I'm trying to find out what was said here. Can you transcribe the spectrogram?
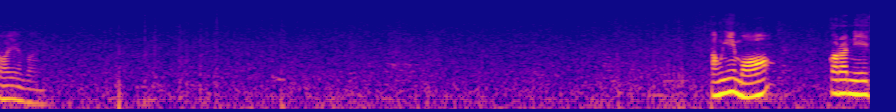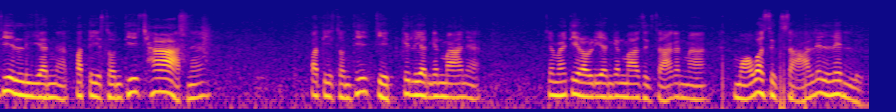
อ๋อยังบอลเอางี้หมอ กรณีที่เรียนน่ะปฏิสนธิชาตินะ ปฏิสนธิจิตที่เรียนกันมาเนี่ย ใช่ไหมที่เราเรียนกันมาศึกษากันมา หมอว่าศึกษาเล่นๆหรือ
